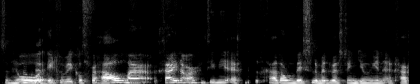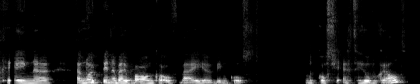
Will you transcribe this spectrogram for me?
is een heel ingewikkeld verhaal, maar ga je naar Argentinië, echt, ga dan wisselen met Western Union en ga, geen, uh, ga nooit pinnen bij banken of bij uh, winkels. Dat kost je echt heel veel geld.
